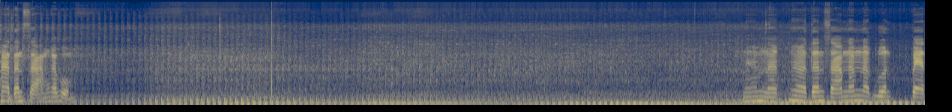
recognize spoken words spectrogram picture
ห้าตันสามครับผมน้ำหนักห้าตันสามน้ำหนักรวมแปด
